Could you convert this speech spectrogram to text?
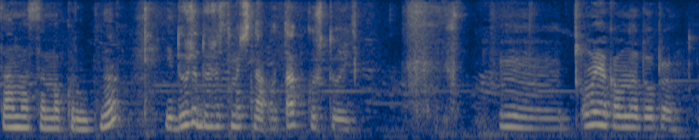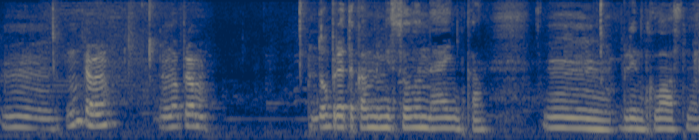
Сама-сама крупна. І дуже-дуже смачна. Отак коштують. М, Ой, яка вона добра. М, Ну, да. Вона прям добра, така мені солоненька. М, Блін, класно.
